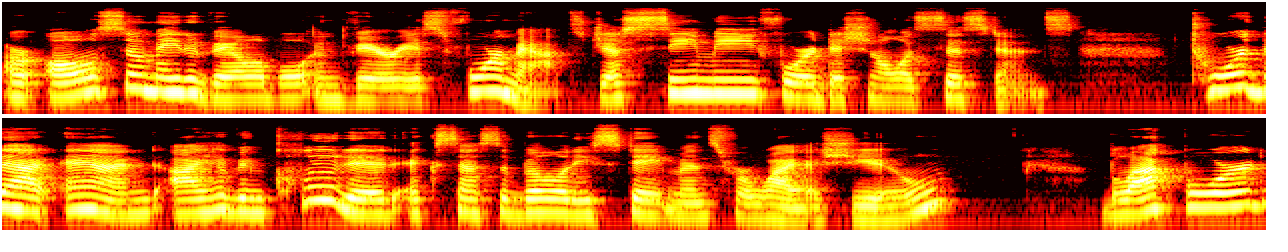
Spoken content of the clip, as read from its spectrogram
are also made available in various formats. Just see me for additional assistance. Toward that end, I have included accessibility statements for YSU, Blackboard,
